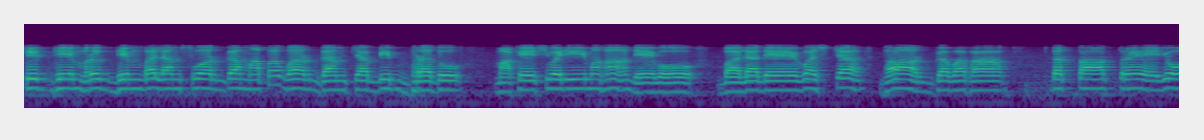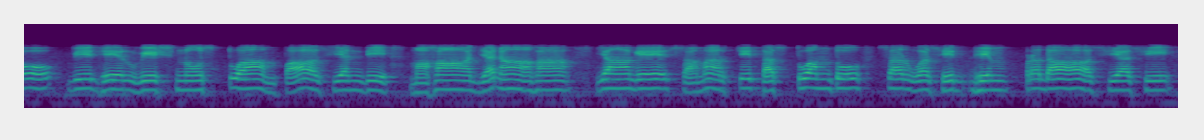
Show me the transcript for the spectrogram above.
सिद्धिमृद्धिं बलं स्वर्गमपवर्गं च बिभ्रतु। महेश्वरी महादेवो बलदेवश्च भार्गवः दत्तात्रेयो विधिर्विष्णुस्त्वां पास्यन्ति महाजनाः। यागे समर्चितस्त्वं तु सर्वसिद्धिं प्रदास्यसि।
